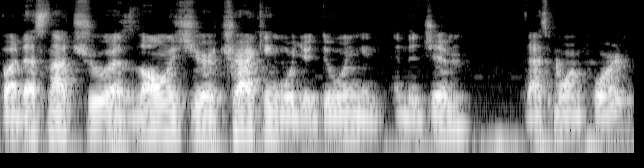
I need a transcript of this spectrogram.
But that's not true. As long as you're tracking what you're doing in, in the gym, that's more important.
